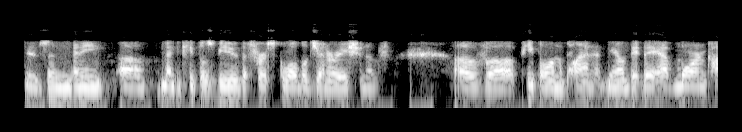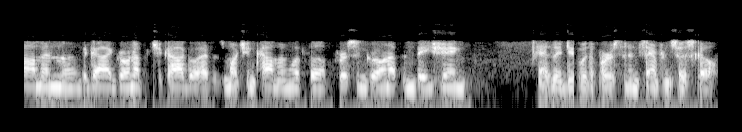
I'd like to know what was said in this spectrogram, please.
is in many uh, many people's view the first global generation of of uh, people on the planet. You know, they, they have more in common. The, the guy growing up in Chicago has as much in common with the person growing up in Beijing as they do with a person in San Francisco.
